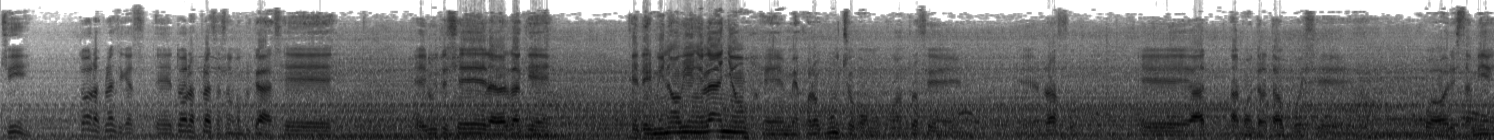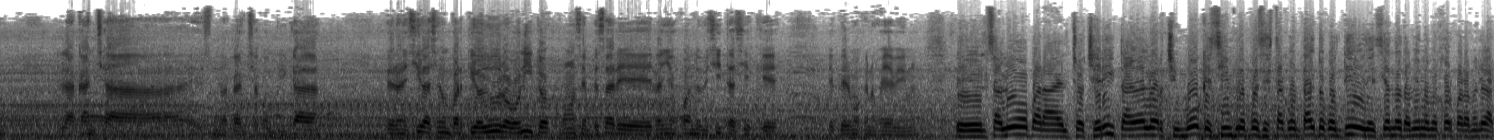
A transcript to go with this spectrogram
Sí, todas las eh, todas las plazas son complicadas. Eh, el UTC la verdad que, que, terminó bien el año, eh, mejoró mucho con, con el profe Rafa, ha, contratado pues jugadores también. La cancha es una cancha complicada, pero en sí va a ser un partido duro, bonito. Vamos a empezar el año jugando visita, así es que esperemos que nos vaya bien. ¿no? El saludo para el Chocherita, Álvaro Chimbó, que siempre pues está en contacto contigo y deseando también lo mejor para Melgar.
